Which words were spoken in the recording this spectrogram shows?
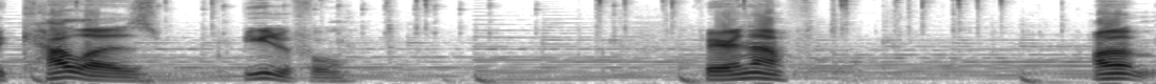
The colour is beautiful. Fair enough. Um,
